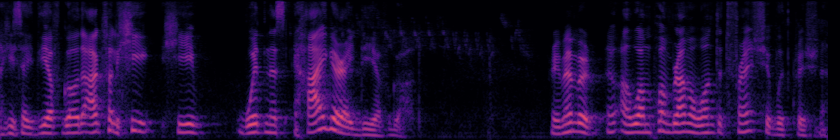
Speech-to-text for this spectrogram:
His idea of God, actually, he, he witnessed a higher idea of God. Remember, at one point, Brahma wanted friendship with Krishna.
